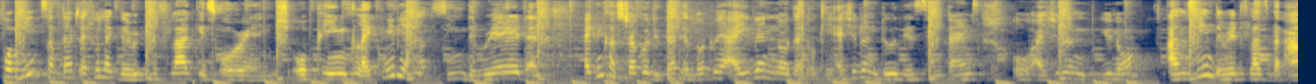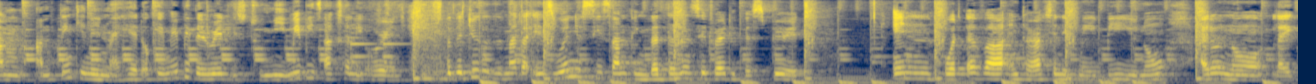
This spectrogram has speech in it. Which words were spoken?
for me sometimes i feel like the, the flag is orange or pink like maybe i'm not seeing the red and i think i've struggled with that a lot where i even know that okay i shouldn't do this sometimes or i shouldn't you know I'm seeing the red flags, but I'm I'm thinking in my head, okay, maybe the red is to me, maybe it's actually orange. But the truth of the matter is, when you see something that doesn't sit right with your spirit, in whatever interaction it may be, you know, I don't know, like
